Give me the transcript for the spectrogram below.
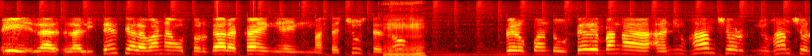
eh, la, la licencia la van a otorgar acá en, en Massachusetts, ¿no? Pero cuando ustedes van a, a New Hampshire, New Hampshire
